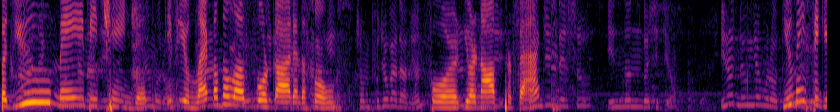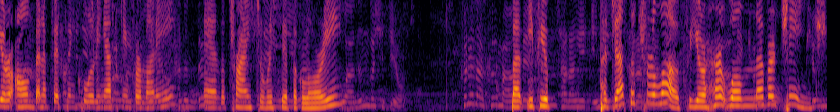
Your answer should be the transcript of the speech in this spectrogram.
But you may be changed if you lack of the love for God and the souls, for you are not perfect. You may seek your own benefits, including asking for money and trying to receive the glory. But if you possess the true love, your heart will never change.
